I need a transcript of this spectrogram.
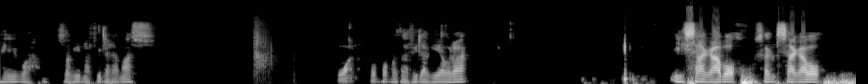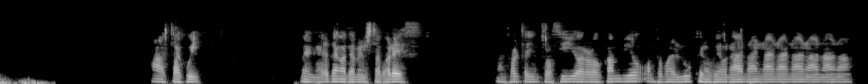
Ahí, bueno, esto aquí una fila más. Bueno, pues pongo esta fila aquí ahora. Y se acabó, se, acabó. Hasta aquí. Venga, ya tengo también esta pared. Me falta un trocillo, ahora lo cambio. Vamos a poner luz que no veo nada, nada, nada, nada, nada, nada.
